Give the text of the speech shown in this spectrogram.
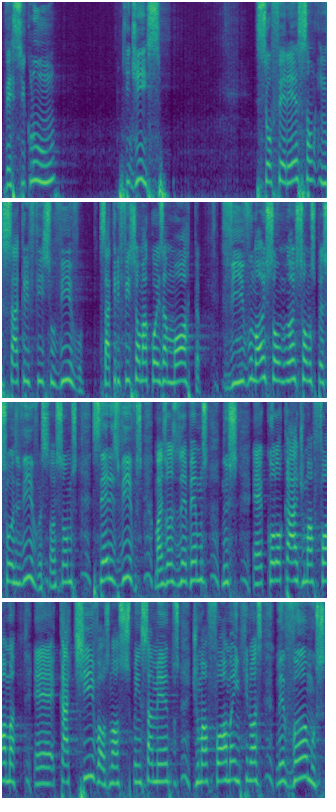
versículo 1, que diz: se ofereçam em sacrifício vivo, Sacrifício é uma coisa morta. Vivo, nós somos, nós somos pessoas vivas, nós somos seres vivos, mas nós devemos nos é, colocar de uma forma é, cativa aos nossos pensamentos, de uma forma em que nós levamos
